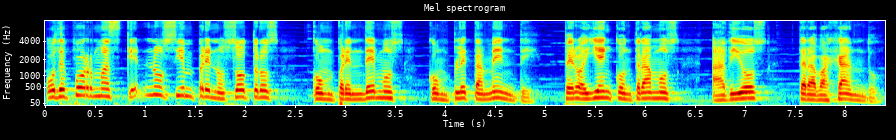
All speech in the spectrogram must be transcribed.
o de formas que no siempre nosotros comprendemos completamente. Pero ahí encontramos a Dios trabajando.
